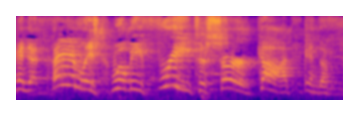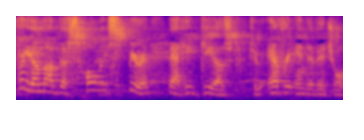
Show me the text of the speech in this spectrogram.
and that families will be free to serve God in the freedom of the Holy Spirit that He gives to every individual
